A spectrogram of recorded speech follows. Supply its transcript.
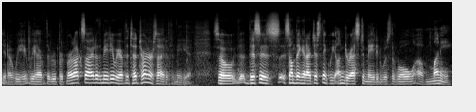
You know, we, we have the Rupert Murdoch side of the media, we have the Ted Turner side of the media. So th- this is something that I just think we underestimated was the role of money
